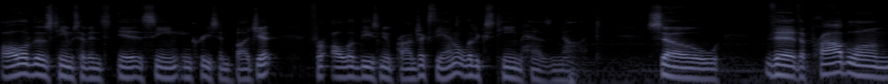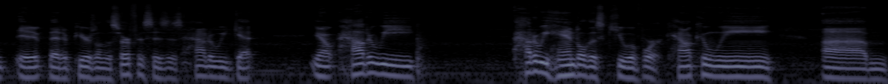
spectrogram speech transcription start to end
All of those teams have in, seen increase in budget for all of these new projects. The analytics team has not. So the the problem it, that appears on the surface is is how do we get, you know, how do we how do we handle this queue of work? How can we um,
